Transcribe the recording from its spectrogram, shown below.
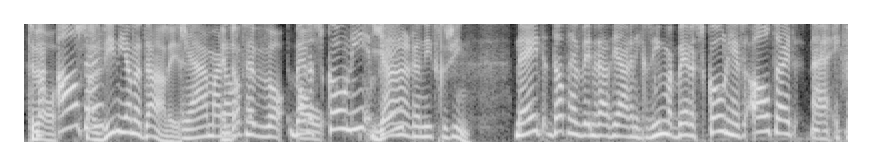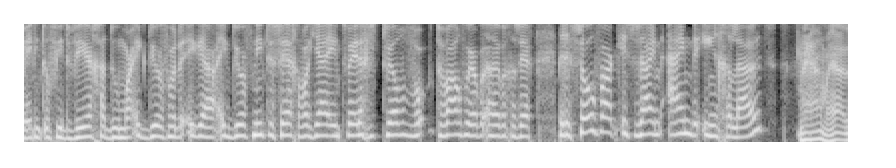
Terwijl altijd- Salvini aan het dalen is. Ja, maar en dat hebben we al Berlusconi weet- jaren niet gezien. Nee, dat hebben we inderdaad jaren niet gezien. Maar Berlusconi heeft altijd... Nou, ik weet niet of hij het weer gaat doen... maar ik durf, me, ik, ja, ik durf niet te zeggen wat jij in 2012 12 weer hebben gezegd. Er is zo vaak is zijn einde ingeluid. Ja, maar ja,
